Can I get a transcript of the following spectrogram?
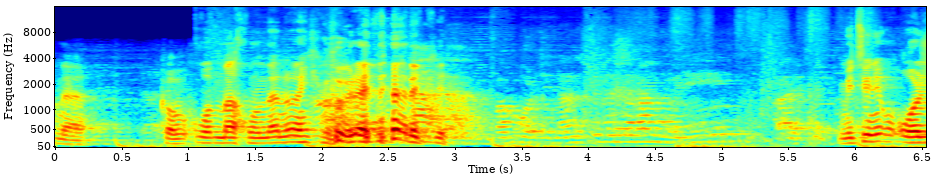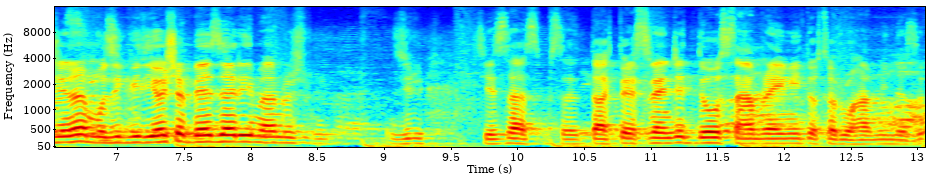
نه. خب من خوندن من که کپی رایت نداره که. می‌تونی اورجینال موزیک ویدیوشو بذاری من روش چیز هست. مثلا دکتر استرنج دو سم ریمی دو تا رو هم میندازه.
